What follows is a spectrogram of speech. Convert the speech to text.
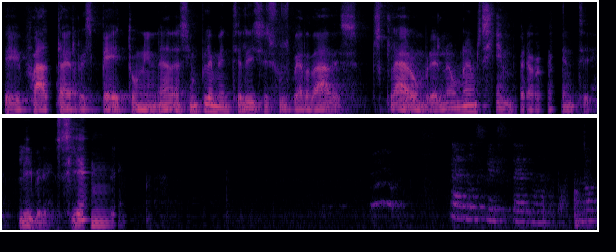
eh, falta de respeto ni nada, simplemente le dice sus verdades. Pues claro, hombre, en la UNAM siempre habrá gente libre, siempre. no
